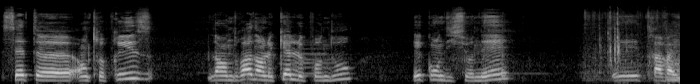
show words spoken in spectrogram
cette euh, entreprise, l'endroit dans lequel le pondou est conditionné et travaillé.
